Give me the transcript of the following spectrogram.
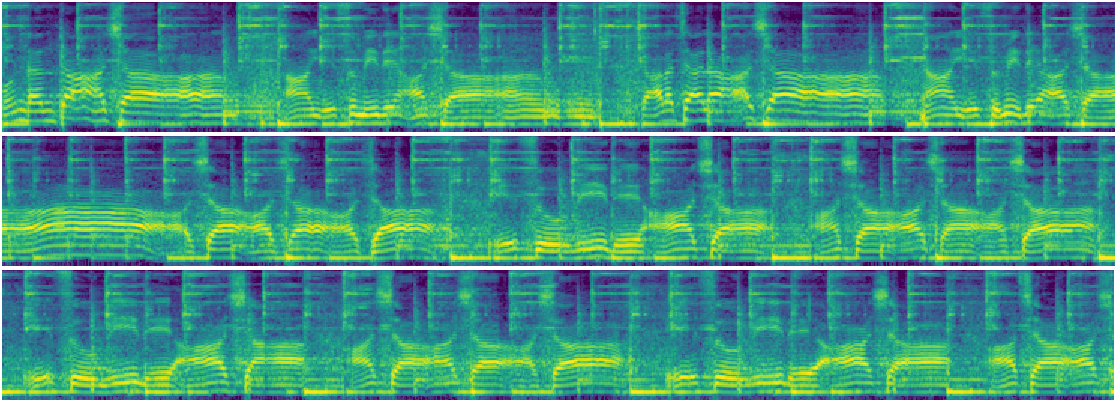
కొండంత ఆశ. నా యేసు మీదే ఆశ. చాలా చాలా ఆశ. నా యేసు మీదే ఆశ. ఆశ ఆశ ఆశ. యేసు మీదే ఆశ. ఆశ ఆశ ఆశ. యేసు మీదే ఆశ ఆశ ఆశ ఆశ. యేసు మీదే ఆశ ఆశ ఆశ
